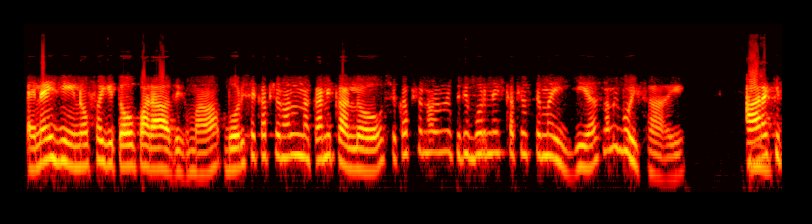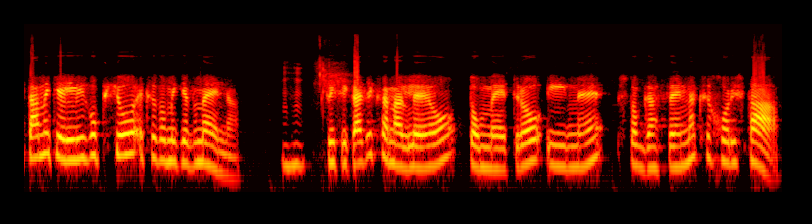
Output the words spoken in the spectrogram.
ένα υγιεινό φαγητό παράδειγμα μπορεί σε κάποιον άλλον να κάνει καλό, σε κάποιον άλλον επειδή μπορεί να έχει κάποιος θέμα υγείας να μην βοηθάει. Άρα κοιτάμε και λίγο πιο εξατομικευμένα. Μμμ. Φυσικά και ξαναλέω, το μέτρο είναι στον καθένα ξεχωριστά.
